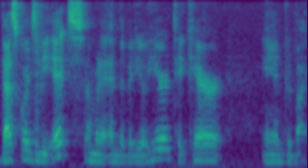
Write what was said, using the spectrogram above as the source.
that's going to be it. I'm going to end the video here. Take care, and goodbye.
